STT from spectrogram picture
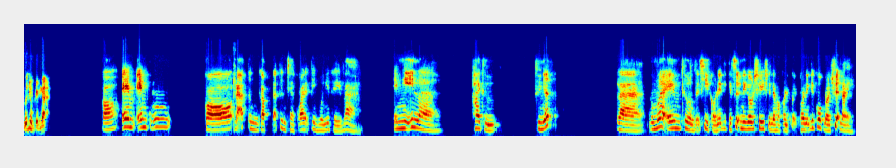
rất nhiều cái ngại. Có. Em em cũng có đã từng gặp đã từng trải qua những tình huống như thế và em nghĩ là hai thứ. Thứ nhất là đúng là em thường sẽ chỉ có những cái, cái sự negotiation này hoặc có, có những cái cuộc nói chuyện này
